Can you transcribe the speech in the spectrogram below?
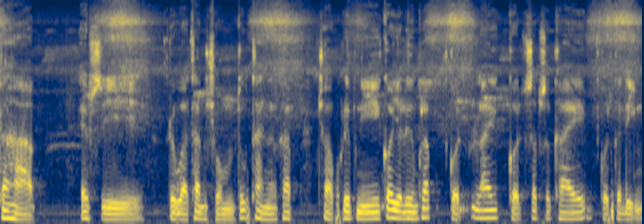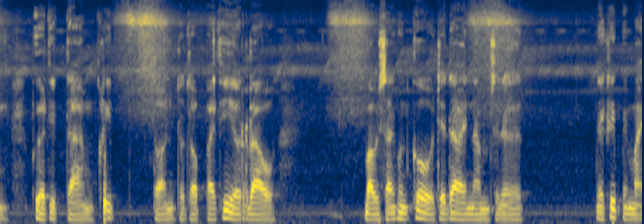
ถ้าหาก FC หรือว่าท่านผู้ชมทุกท่านนะครับ ชอบคลิปนี้ก็อย่าลืมครับกดไลค์กด Subscribe กดกระดิ่ง เพื่อติดตามคลิปตอนต่อๆไปที่เราบ่าวิสานคนโก้จะได้นำเสนอในคลิปใหม่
